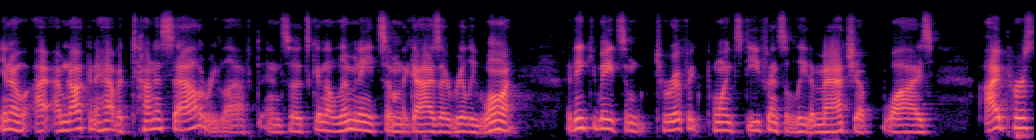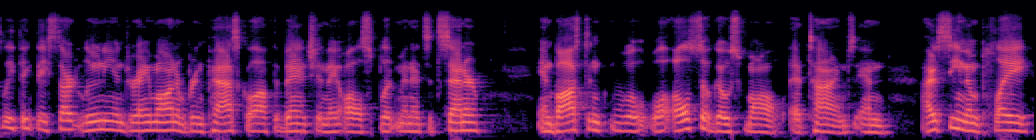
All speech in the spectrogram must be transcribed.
you know, I, I'm not going to have a ton of salary left, and so it's going to eliminate some of the guys I really want. I think you made some terrific points defensively to matchup wise. I personally think they start Looney and Draymond and bring Paschall off the bench, and they all split minutes at center. And Boston will will also go small at times, and I've seen them play,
